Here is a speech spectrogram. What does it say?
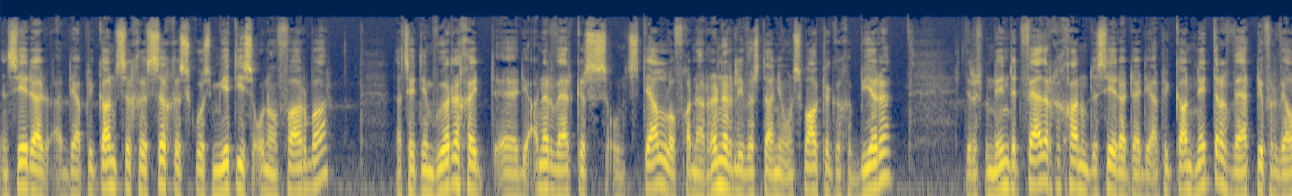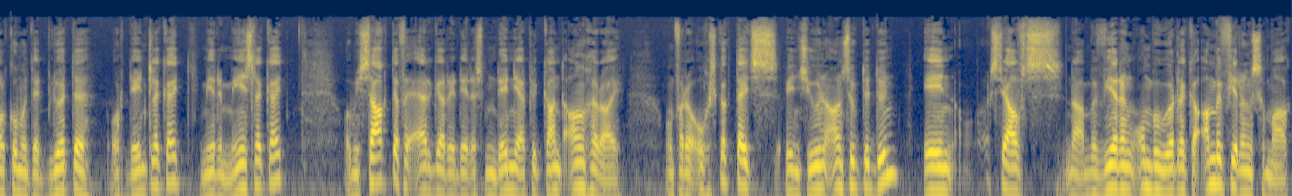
en sê dat die applikant se gesig is kosmeties onaanvaarbaar dat sy teenwoordigheid uh, die ander werkers ontstel of gaan herinner liewer staan die onsmaaklike gebeure Die respondent het verder gegaan om te sê dat hy die applikant net terugwerk te verwelkom met blote ordentlikheid, meer menslikheid. Om die saak te vererger het die respondent die applikant aangeraai om vir 'n ongeskiktheidspensioen aansoek te doen en selfs na bewering onbehoorlike aanbevelings gemaak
